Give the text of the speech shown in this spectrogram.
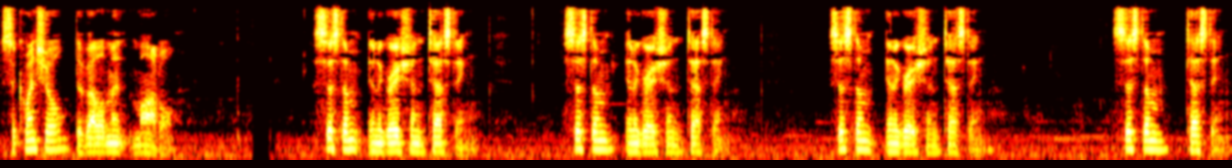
Sequential development model. System integration testing. System integration testing. System integration testing. System testing.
